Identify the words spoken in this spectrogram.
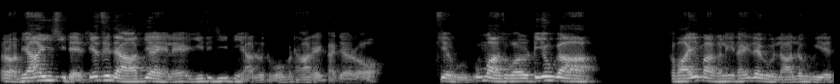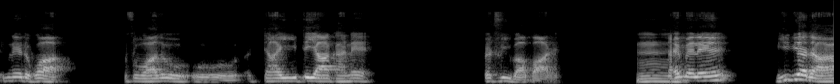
အဲ့တော့အများကြီးရှိတယ်လျှက်စစ်တာပြတ်ရင်လည်းအရေးတကြီးတင်ရလို့သဘောမထားတဲ့ခါကျတော့ဖြစ်ဘူးဥပမာဆိုတော့တရုတ်ကကဘာကြီးမှာကလေးတိုင်းဆက်ကိုလာလုပ်ပြီးတယ်သူနဲ့တကွ ဆိုပါစို့ဟိုဓာကြီးတရားခံတဲ့ဘက်ထရီပါပါတယ်อืมဒါပေမဲ့လည်းမိပြတာက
